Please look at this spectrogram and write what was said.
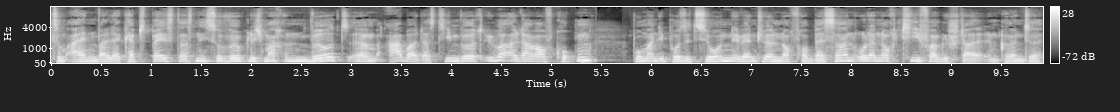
Zum einen, weil der Cap Space das nicht so wirklich machen wird, ähm, aber das Team wird überall darauf gucken, wo man die Positionen eventuell noch verbessern oder noch tiefer gestalten könnte.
